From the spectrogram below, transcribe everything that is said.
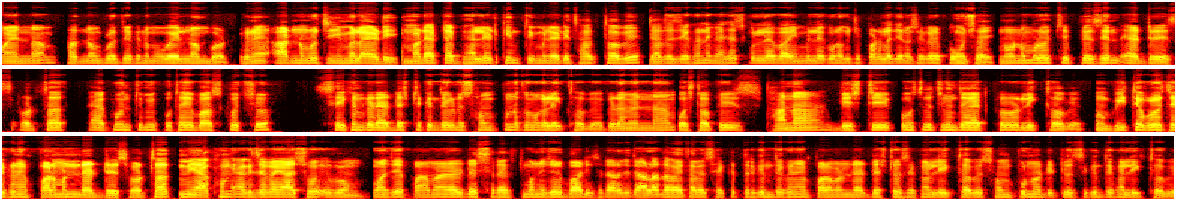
মায়ের নাম, সাত নম্বর হচ্ছে এখানে মোবাইল নম্বর, এখানে আট নম্বর হচ্ছে ইমেল আইডি। আমার একটা ভ্যালিড কিন্তু ইমেল আইডি থাকতে হবে, যাতে যেখানে মেসেজ করলে বা ইমেলে কোনো কিছু পাঠালে যেন সেখানে পৌঁছায়। ন নম্বর হচ্ছে প্রেজেন্ট অ্যাড্রেস, অর্থাৎ এখন তুমি কোথায় বাস করছ সেইখানকার অ্যাড্রেসটা কিন্তু এখানে সম্পূর্ণ তোমাকে লিখতে হবে। গ্রামের নাম পোস্ট অফিস থানা ডিস্ট্রিক্ট সমস্ত কিছু কিন্তু এক করে লিখতে হবে। এবং বিতে বলেছে এখানে পার্মানেন্ট অ্যাড্রেস অর্থাৎ তুমি এখন এক জায়গায় আছো এবং তোমার যে পার্মানেন্ট অ্যাড্রেস সেটা তোমার নিজের বাড়ি, সেটা যদি আলাদা হয়, তাহলে সেক্ষেত্রে কিন্তু এখানে পার্মানেন্ট অ্যাড্রেসটা সেখানে লিখতে হবে। সম্পূর্ণ ডিটেলস কিন্তু এখানে লিখতে হবে।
